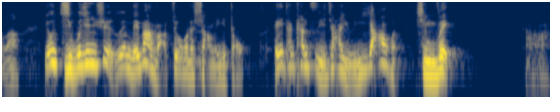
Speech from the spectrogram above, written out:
了，有挤不进去，所以没办法。最后他想了一招，哎，他看自己家有一丫鬟姓魏，啊，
